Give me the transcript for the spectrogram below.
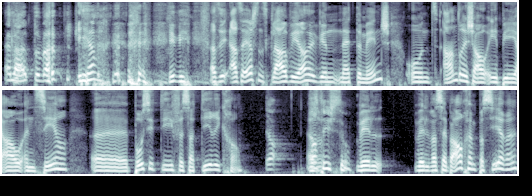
Ein alter Mensch. ja, ich bin, also, also erstens glaube ich, ja, ich bin ein netter Mensch und andere ist auch, ich bin auch ein sehr äh, positiver Satiriker. Ja, das Also- ist so. Weil, weil was eben auch könnte passieren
